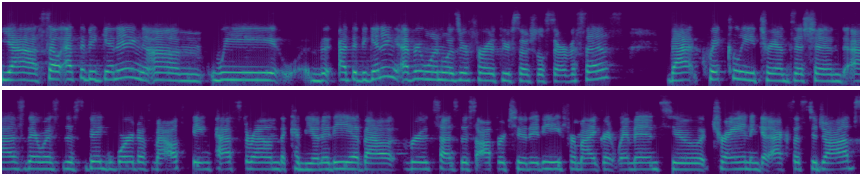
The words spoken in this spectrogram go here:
Yeah. So at the beginning, um, we the, at the beginning everyone was referred through social services. That quickly transitioned as there was this big word of mouth being passed around the community about Roots as this opportunity for migrant women to train and get access to jobs.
